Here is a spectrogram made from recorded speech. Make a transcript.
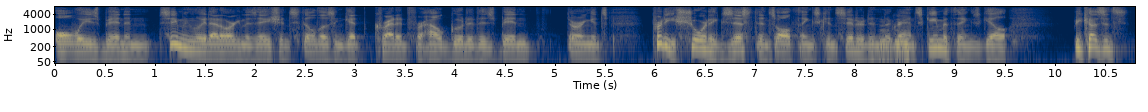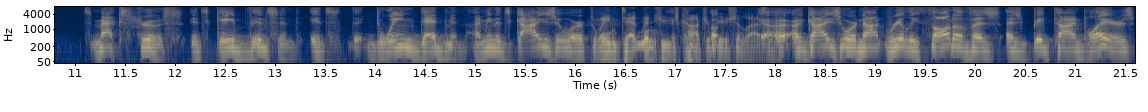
always been, and seemingly that organization still doesn't get credit for how good it has been during its pretty short existence, all things considered, in the mm-hmm. grand scheme of things, Gill, because it's It's Max Strus. It's Gabe Vincent. It's Dewayne Dedmon. I mean, it's guys who are Dewayne Dedmon, huge contribution last uh, night. uh, guys who are not really thought of as as big time players.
